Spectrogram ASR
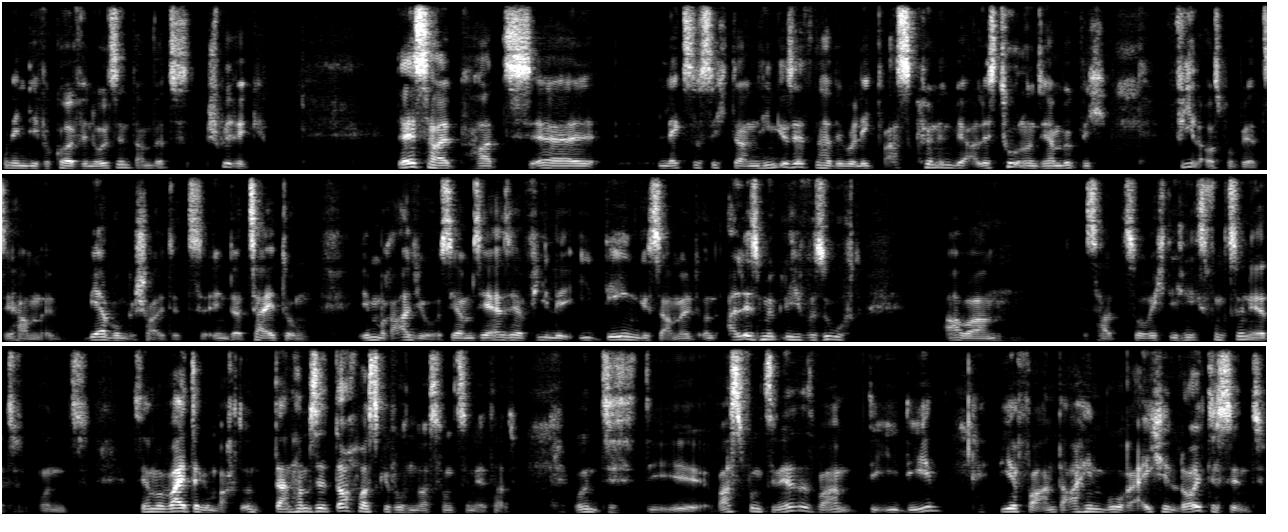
wenn die Verkäufe null sind, dann wird es schwierig. Deshalb hat äh, Lexus sich dann hingesetzt und hat überlegt, was können wir alles tun und sie haben wirklich viel ausprobiert. Sie haben äh, Werbung geschaltet in der Zeitung, im Radio. Sie haben sehr, sehr viele Ideen gesammelt und alles Mögliche versucht. Aber es hat so richtig nichts funktioniert. Und sie haben weitergemacht. Und dann haben sie doch was gefunden, was funktioniert hat. Und die, was funktioniert hat, war die Idee, wir fahren dahin, wo reiche Leute sind.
